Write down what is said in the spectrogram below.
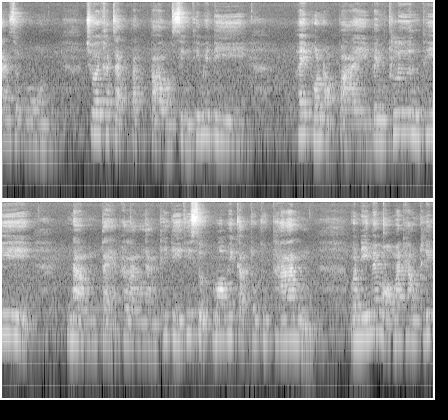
การสวดมนต์ช่วยขจัดปัดเป่าสิ่งที่ไม่ดี ให้พ้นออกไปเป็นคลื่นที่นำแต่พลังงานที่ดีที่สุดมอบให้กับทุกๆทท่าน วันนี้แม่หมอมาทำคลิป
